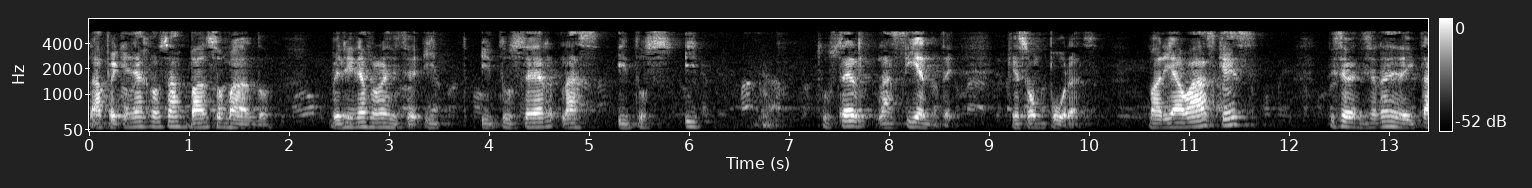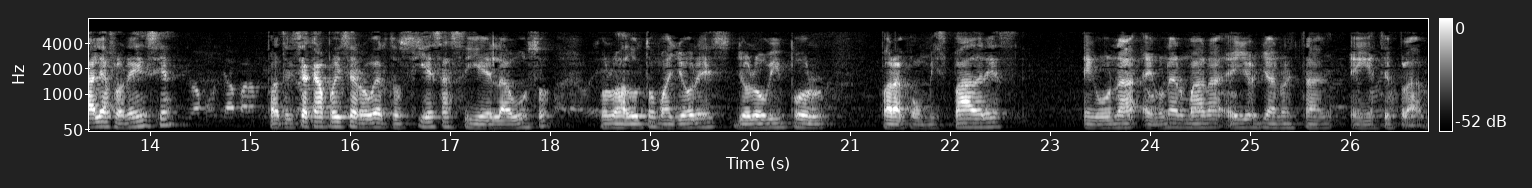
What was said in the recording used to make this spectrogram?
Las pequeñas cosas van sumando. Virginia Flores dice, y, y tu ser las y tus y tu ser las siente, que son puras. María Vázquez dice bendiciones desde Italia, Florencia. Patricia Campos dice Roberto, si es así el abuso con los adultos mayores, yo lo vi por para con mis padres en una, en una hermana, ellos ya no están en este plano.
